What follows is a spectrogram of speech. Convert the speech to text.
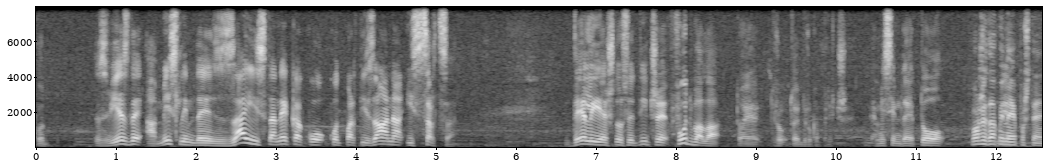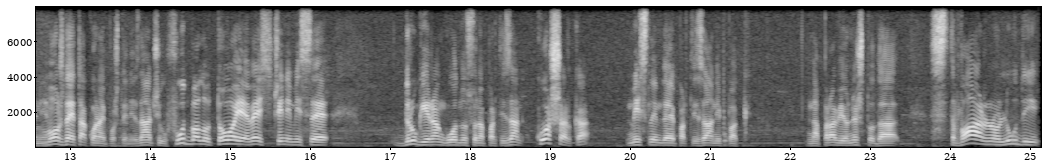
kod Zvijezde, a mislim da je zaista nekako kod Partizana iz srca. Delije što se tiče futbala, to je, to je druga priča. Mislim da je to Može tako i najpoštenije. Možda je tako najpoštenije. Znači u futbalu to je već, čini mi se, drugi rang u odnosu na Partizan. Košarka, mislim da je Partizan ipak napravio nešto da stvarno ljudi,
